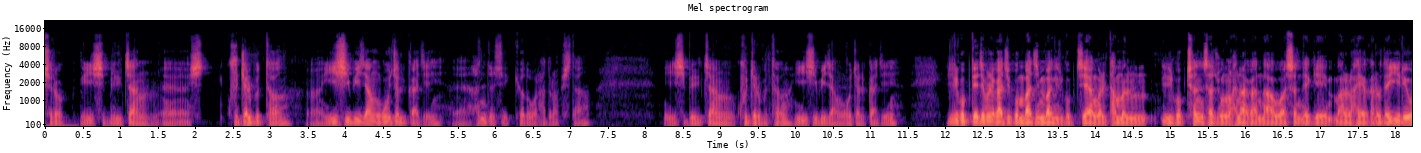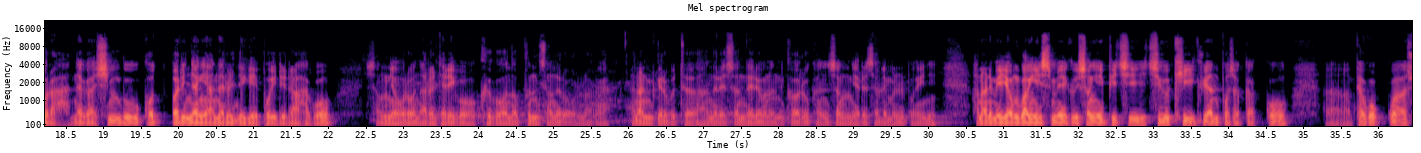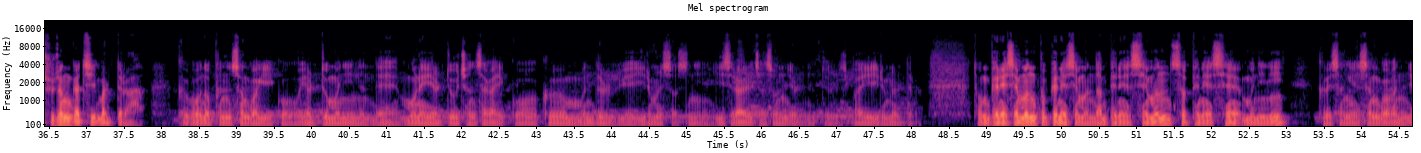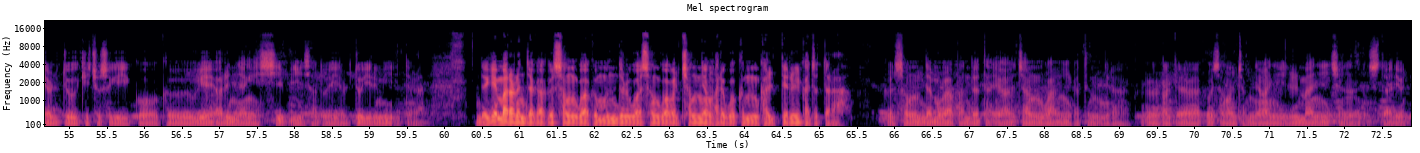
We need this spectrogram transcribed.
시록 21장 9절부터 22장 5절까지 한 절씩 교독을 하도록 합시다. 21장 9절부터 22장 5절까지 일곱 대접을 가지고 마지막 일곱 재앙을 담은 일곱 천사 중 하나가 나와서 내게 말하여 가로되 이리 오라 내가 신부 곧 어린 양의 아내를 내게 보이리라 하고 성령으로 나를 데리고 크고 높은 산으로 올라가 하나님께로부터 하늘에서 내려오는 거룩한 성 예루살렘을 보이니 하나님의 영광이 있음에 그 성의 빛이 지극히 귀한 보석 같고 어, 벽옥과 수정같이 맑더라. 크고 높은 성곽이 있고 열두 문이 있는데 문에 열두 천사가 있고 그 문들 위에 이름을 썼으니 이스라엘 자손 열두 지파의 이름을 들어 동편의 셈은 북편의 셈은 남편의 셈은 서편의 세 문이니 그 성의 성곽은 열두 기초석이 있고 그 위에 어린 양의 십이 사도의 열두 이름이 있더라. 내게 말하는 자가 그 성과 그 문들과 성곽을 청량하려고 금 갈대를 가졌더라. 그 성은 네모가 반듯하여 장광이 같으니라. 그 갈대가 그 성을 청량하니 일만 이천 스타디온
